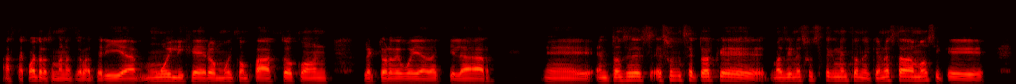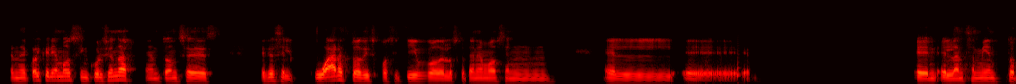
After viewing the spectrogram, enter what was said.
hasta cuatro semanas de batería, muy ligero, muy compacto, con lector de huella dactilar. Eh, entonces es un sector que más bien es un segmento en el que no estábamos y que en el cual queríamos incursionar. Entonces ese es el cuarto dispositivo de los que tenemos en el en el lanzamiento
